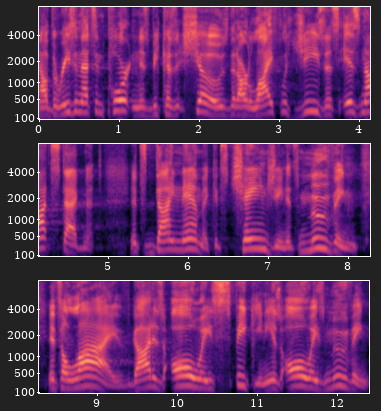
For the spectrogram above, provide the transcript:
Now, the reason that's important is because it shows that our life with Jesus is not stagnant. It's dynamic, it's changing, it's moving, it's alive. God is always speaking, He is always moving,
